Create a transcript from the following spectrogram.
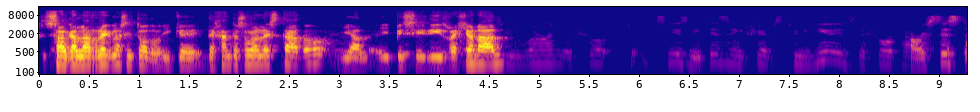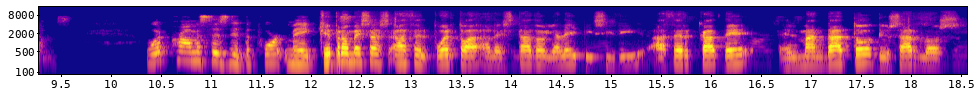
salgan las reglas y todo, y que dejando solo al Estado y al APCD regional, ¿qué promesas hace el puerto al Estado y al APCD acerca de el mandato de usar los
